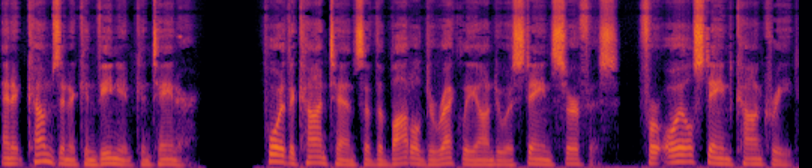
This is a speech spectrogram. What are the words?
and it comes in a convenient container. Pour the contents of the bottle directly onto a stained surface. For oil stained concrete,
